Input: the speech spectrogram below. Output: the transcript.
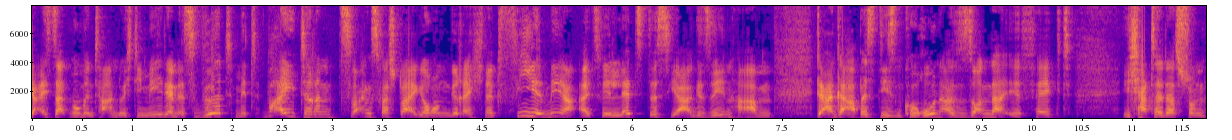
geistert momentan durch die Medien. Es wird mit weiteren Zwangsversteigerungen gerechnet, viel mehr als wir letztes Jahr gesehen haben. Da gab es diesen Corona-Sondereffekt. Ich hatte das schon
